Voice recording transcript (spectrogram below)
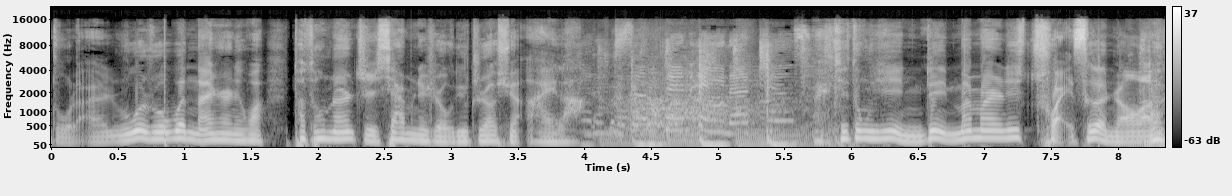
住了啊。如果说问男生的话，他通常指下面的时候，我就知道选 I 了。哎，这东西你得慢慢的揣测，你知道吗？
